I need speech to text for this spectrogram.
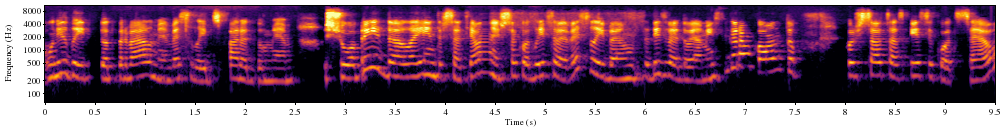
un izglītot par vēlamiem veselības paradumiem jauniešiem. Šobrīd, eh, lai interesētu jauniešus, sekot līdz savai veselībai, tad izveidojām Instagram kontu, kurš saucās Piesakot sev.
